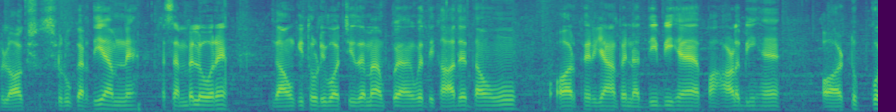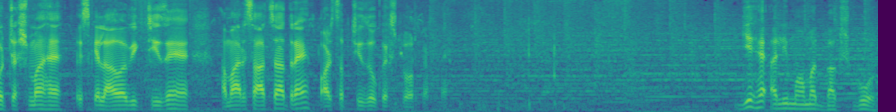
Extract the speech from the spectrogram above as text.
ब्लॉग शुरू कर दिया हमने। असम्बल हो रहे हैं। गाँव की थोड़ी बहुत चीज़ें मैं आपको यहाँ पे दिखा देता हूँ। और फिर यहाँ पर नदी भी है पहाड़ भी हैं। और टुपको चश्मा है, इसके अलावा भी चीज़ें हैं, हमारे साथ साथ रहें और सब चीज़ों को एक्सप्लोर करते हैं। ये है अली मोहम्मद बख्श गोट,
